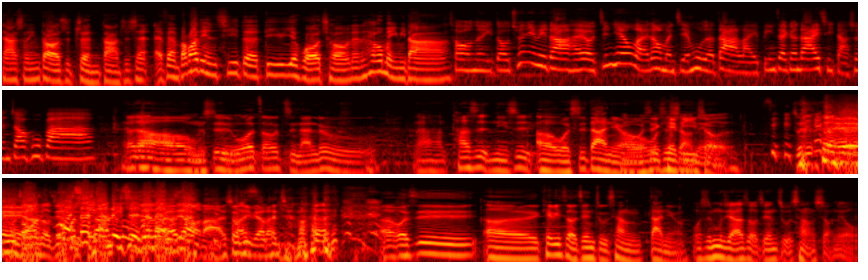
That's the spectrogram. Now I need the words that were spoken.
大家收听到的是正大之声 FM 八八点七的《地狱夜火》，从那还有美米达，从那一豆春妮米达，还有今天来到我们节目的大来宾，再跟大家一起打声招呼吧。大家好，我们是我走指南路。那他是你是呃，我是大牛，我是。哎，我手机，我再讲一次，不要乱叫吧，兄弟不要乱讲。呃，我是呃 KB 手兼主唱大牛，我是木吉他手兼主唱小牛。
